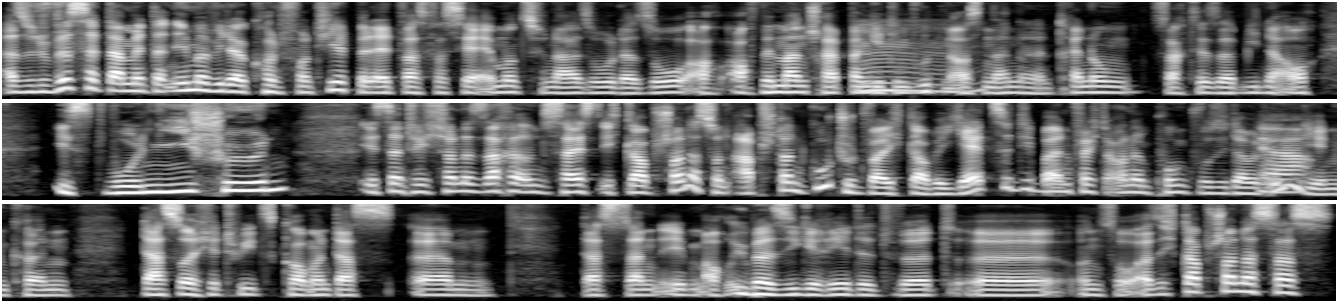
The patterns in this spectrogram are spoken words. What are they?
also du wirst halt damit dann immer wieder konfrontiert mit etwas, was ja emotional so oder so, auch, auch wenn man schreibt, man geht im Guten auseinander. Eine Trennung, sagt ja Sabine auch, ist wohl nie schön. Ist natürlich schon eine Sache und das heißt, ich glaube schon, dass so ein Abstand gut tut, weil ich glaube, jetzt sind die beiden vielleicht auch an einem Punkt, wo sie damit Ja. umgehen können, dass solche Tweets kommen und dass, ähm, dass dann eben auch über sie geredet wird äh, und so. Also ich glaube schon, dass das,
